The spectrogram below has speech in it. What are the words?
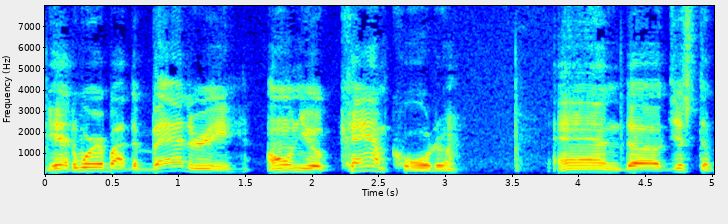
You had to worry about the battery on your camcorder. And uh, just the,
